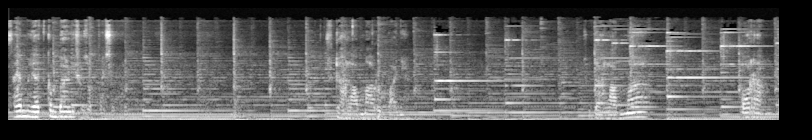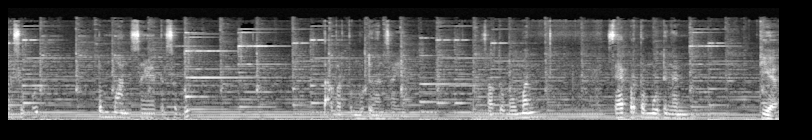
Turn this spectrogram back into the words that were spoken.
saya melihat kembali sosok tersebut. Sudah lama rupanya. Sudah lama orang tersebut, teman saya tersebut tak bertemu dengan saya. Satu momen saya bertemu dengan dia.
